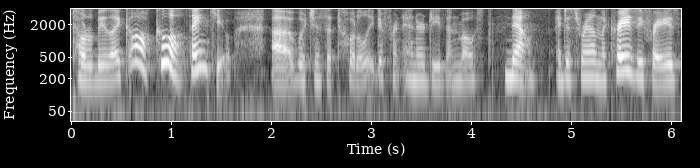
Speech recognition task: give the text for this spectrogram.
totally be like, oh, cool, thank you, uh, which is a totally different energy than most. Now, I just ran the crazy phrase.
